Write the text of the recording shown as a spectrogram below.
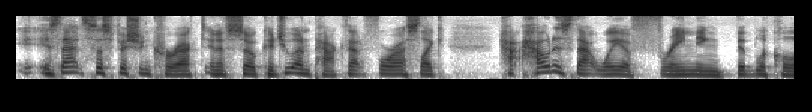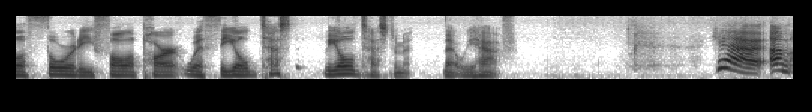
is that suspicion correct? And if so, could you unpack that for us? Like, how, how does that way of framing biblical authority fall apart with the Old Test, the Old Testament that we have? Yeah, um,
